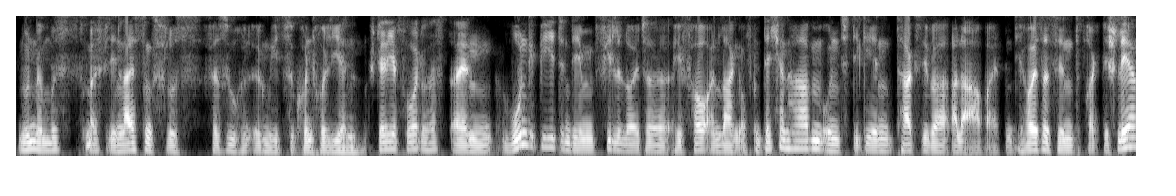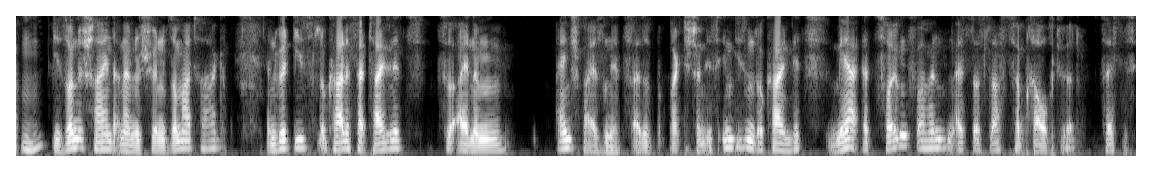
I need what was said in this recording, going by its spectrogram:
Nun, man muss zum Beispiel den Leistungsfluss versuchen irgendwie zu kontrollieren. Stell dir vor, du hast ein Wohngebiet, in dem viele Leute PV-Anlagen auf den Dächern haben und die gehen tagsüber alle arbeiten. Die Häuser sind praktisch leer, mhm. die Sonne scheint an einem schönen Sommertag. Dann wird dieses lokale Verteilnetz zu einem Einspeisennetz. Also praktisch dann ist in diesem lokalen Netz mehr Erzeugung vorhanden, als das Last verbraucht wird. Das heißt, es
